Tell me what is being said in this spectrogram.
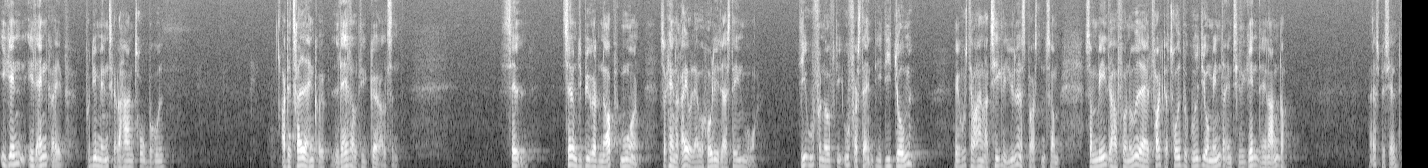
igen et angreb på de mennesker, der har en tro på Gud. Og det tredje angreb, latterliggørelsen. Selv, selvom de bygger den op, muren, så kan en rev lave hul i deres stenmur. De er ufornuftige, uforstandige, de er dumme. Jeg kan huske, der var en artikel i Jyllandsposten, som, som mente at have fundet ud af, at folk, der troede på Gud, de var mindre intelligente end andre. Det er specielt.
